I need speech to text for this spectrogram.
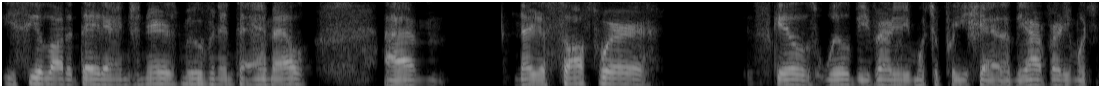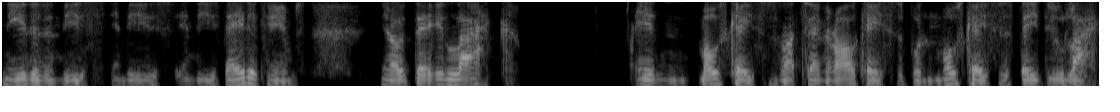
You see a lot of data engineers moving into ML. Um, now your software skills will be very much appreciated they are very much needed in these in these in these data teams you know they lack in most cases I'm not saying in all cases but in most cases they do lack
